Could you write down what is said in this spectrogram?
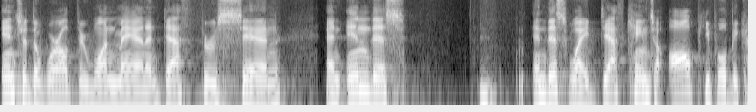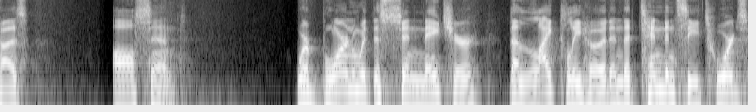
entered the world through one man and death through sin. And in this, in this way, death came to all people because all sinned. We're born with the sin nature, the likelihood and the tendency towards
